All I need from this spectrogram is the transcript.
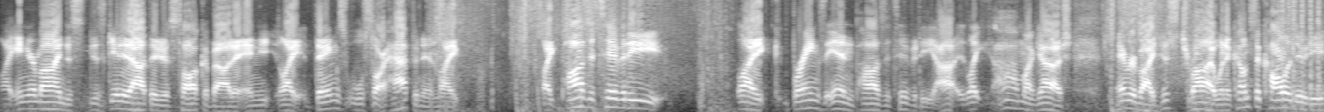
like in your mind, just just get it out there, just talk about it, and you, like things will start happening. Like like positivity, like brings in positivity. I like oh my gosh, everybody just try. When it comes to Call of Duty,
